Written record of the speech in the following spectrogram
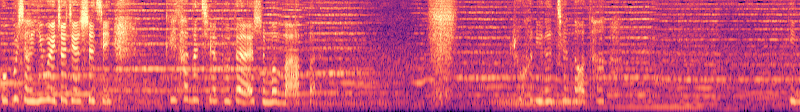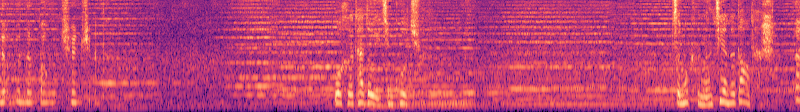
我不想因为这件事情给他的前途带来什么麻烦。如果你能见到他，你能不能帮我劝劝他？我和他都已经过去了，怎么可能见得到他？那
